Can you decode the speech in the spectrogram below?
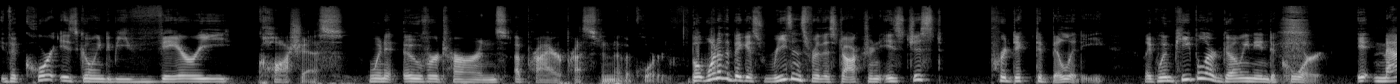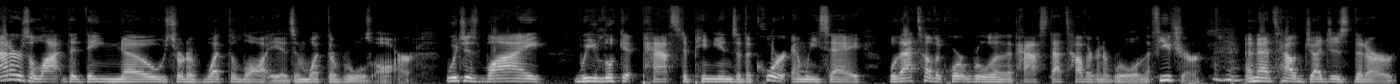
the court is going to be very cautious when it overturns a prior precedent of the court. But one of the biggest reasons for this doctrine is just predictability. Like when people are going into court, it matters a lot that they know sort of what the law is and what the rules are, which is why we look at past opinions of the court and we say, well, that's how the court ruled in the past. That's how they're going to rule in the future. Mm-hmm. And that's how judges that are,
